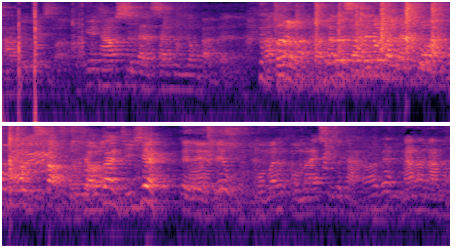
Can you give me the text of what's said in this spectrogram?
他会，为什么？因为他要试战三分钟版本，他那个三分钟版本做完，后面就知道怎么挑战极限。对对，所以我们我们来试试看。OK，拿拿拿拿。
